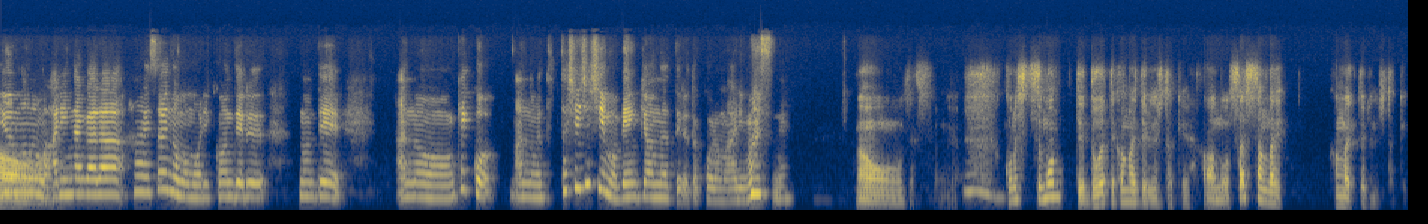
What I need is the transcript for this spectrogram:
いうものもありながら、はい、そういうのも盛り込んでるのであの結構あの私自身も勉強になってるところもありますね。そうですよね。この質問ってどうやって考えてるんでしたっけ？あの、サシさんが考えてるんでしたっけ？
